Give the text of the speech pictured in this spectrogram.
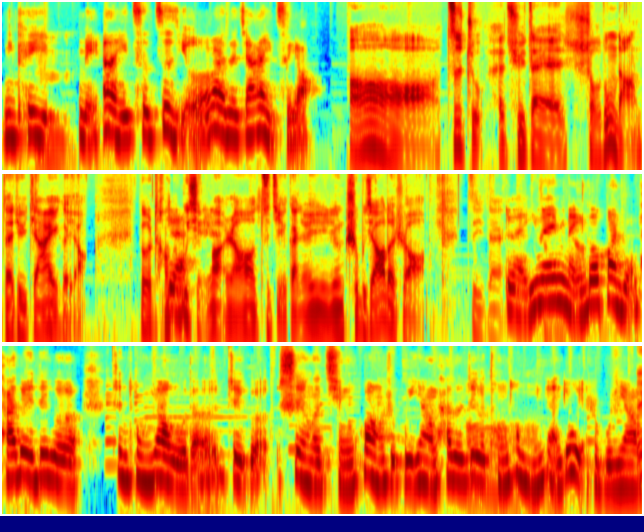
你可以嗯。每按一次自己额外再加一次药。哦，自主的去在手动挡再去加一个药，有疼的不行了，然后自己感觉已经吃不消的时候，自己在对，因为每一个患者他对这个镇痛药物的这个适应的情况是不一样，他的这个疼痛敏感度也是不一样的。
